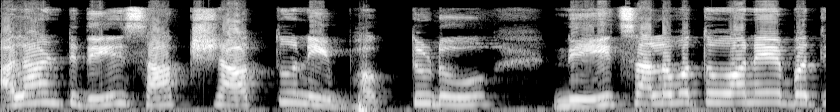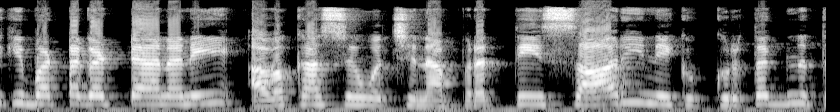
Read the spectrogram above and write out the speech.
అలాంటిది సాక్షాత్తు నీ భక్తుడు నీ చలవతోనే బతికి బట్టగట్టానని అవకాశం వచ్చిన ప్రతిసారి నీకు కృతజ్ఞత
